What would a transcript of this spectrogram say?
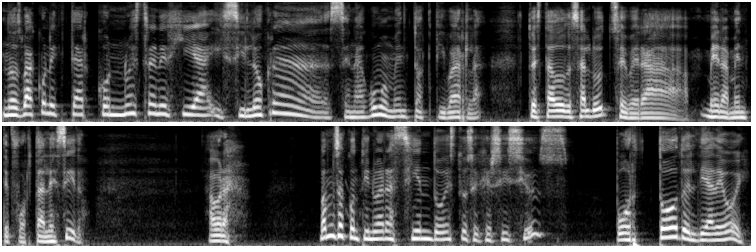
nos va a conectar con nuestra energía y si logras en algún momento activarla, tu estado de salud se verá meramente fortalecido. Ahora, vamos a continuar haciendo estos ejercicios por todo el día de hoy.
